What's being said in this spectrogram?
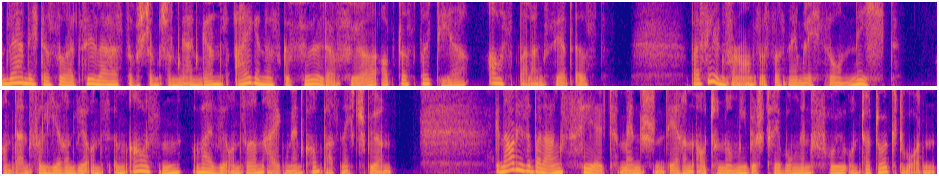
Und während ich das so erzähle, hast du bestimmt schon ein ganz eigenes Gefühl dafür, ob das bei dir ausbalanciert ist. Bei vielen von uns ist das nämlich so nicht. Und dann verlieren wir uns im Außen, weil wir unseren eigenen Kompass nicht spüren. Genau diese Balance fehlt Menschen, deren Autonomiebestrebungen früh unterdrückt wurden.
